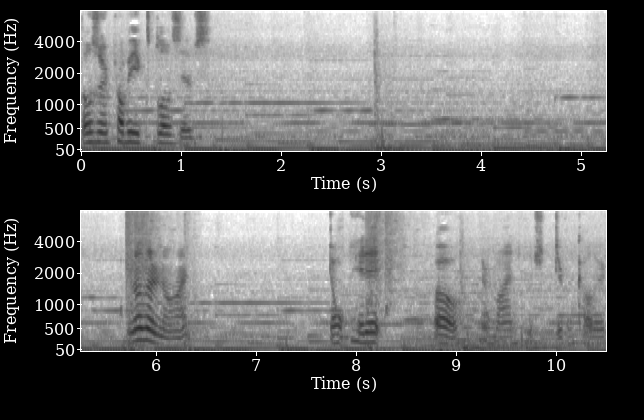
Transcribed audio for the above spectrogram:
Those are probably explosives. No, they're not. Don't hit it. Oh, never mind. It's different colored.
